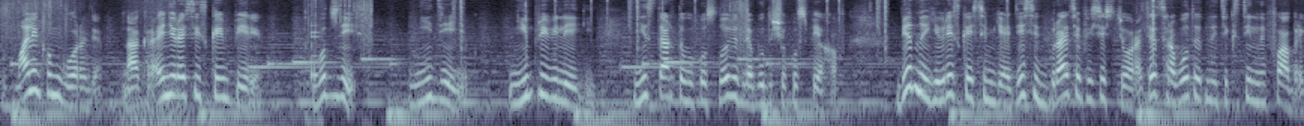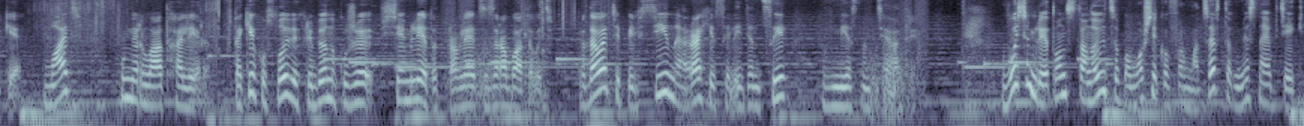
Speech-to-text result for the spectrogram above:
В маленьком городе, на окраине Российской империи. Вот здесь. Ни денег, ни привилегий, ни стартовых условий для будущих успехов. Бедная еврейская семья, 10 братьев и сестер. Отец работает на текстильной фабрике. Мать умерла от холеры. В таких условиях ребенок уже в 7 лет отправляется зарабатывать. Продавать апельсины, арахис и леденцы в местном театре. В 8 лет он становится помощником фармацевта в местной аптеке.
